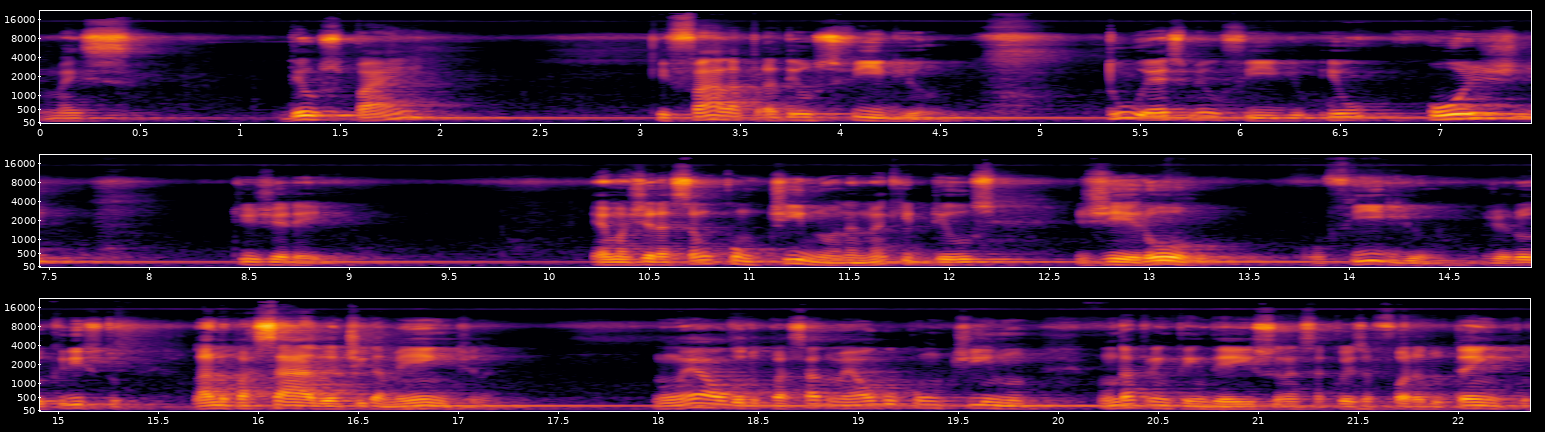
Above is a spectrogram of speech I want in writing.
Mas Deus Pai, que fala para Deus Filho: Tu és meu filho, eu hoje te gerei. É uma geração contínua, né? não é que Deus gerou o Filho, gerou Cristo lá no passado, antigamente. Né? Não é algo do passado, mas é algo contínuo. Não dá para entender isso nessa coisa fora do tempo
